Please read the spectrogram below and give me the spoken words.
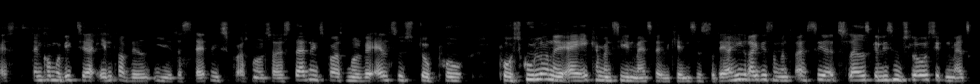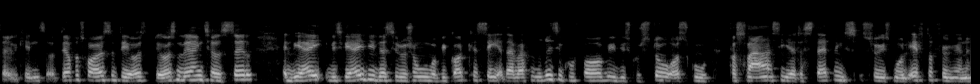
fast. Den kommer vi ikke til at ændre ved i et erstatningsspørgsmål. Så erstatningsspørgsmål vil altid stå på på skuldrene af, kan man sige, en materiel kendelse. Så det er helt rigtigt, som Andreas siger, at slaget skal ligesom slås i den materielle kendelse. Og derfor tror jeg også, at det er også, det er også en læring til os selv, at vi er i, hvis vi er i de der situationer, hvor vi godt kan se, at der er i hvert fald en risiko for, at vi, vi skulle stå og skulle forsvare os i et erstatningssøgsmål efterfølgende,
